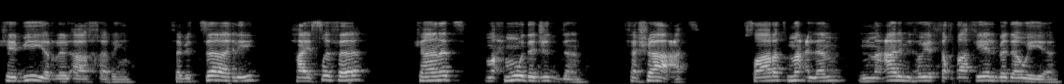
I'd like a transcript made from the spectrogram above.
كبير للآخرين. فبالتالي هاي صفة كانت محمودة جدا فشاعت صارت معلم من معالم الهوية الثقافية البدوية.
